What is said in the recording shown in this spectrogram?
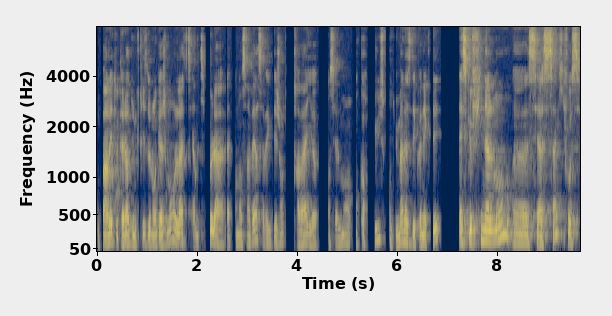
on parlait tout à l'heure d'une crise de l'engagement. Là, c'est un petit peu la, tendance inverse avec des gens qui travaillent euh, potentiellement encore plus, qui ont du mal à se déconnecter. Est-ce que finalement, euh, c'est à ça qu'il faut c'est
